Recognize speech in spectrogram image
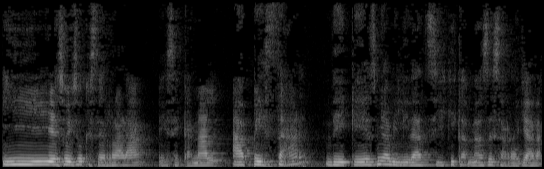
y eso hizo que cerrara ese canal, a pesar de que es mi habilidad psíquica más desarrollada.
